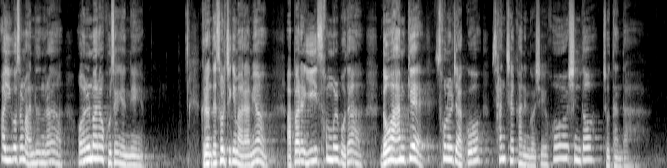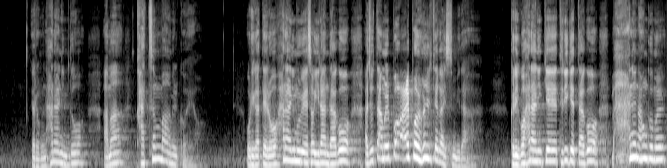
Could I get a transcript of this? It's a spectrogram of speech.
아, 이것을 만드느라 얼마나 고생했니? 그런데 솔직히 말하면 아빠는 이 선물보다 너와 함께 손을 잡고 산책하는 것이 훨씬 더 좋단다. 여러분, 하나님도 아마 같은 마음일 거예요. 우리가 때로 하나님을 위해서 일한다고 아주 땀을 뻘뻘 흘릴 때가 있습니다. 그리고 하나님께 드리겠다고 많은 헌금을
